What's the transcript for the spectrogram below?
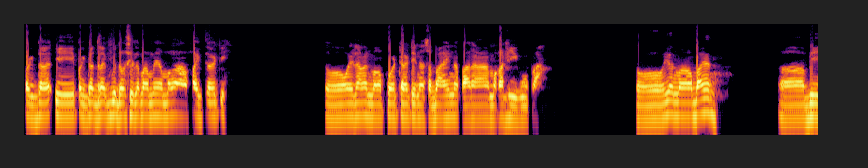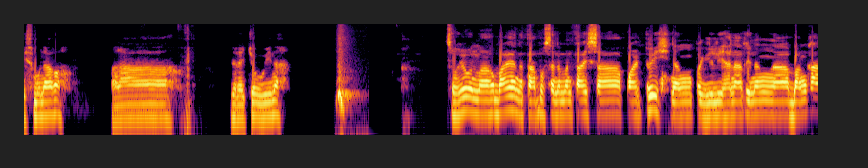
Pagda, ipagdadrive ko daw sila mamaya mga 5.30. So, kailangan mga 4.30 na sa bahay na para makaligo pa. So, yun mga kabayan. Ah, bihis muna ako. Para diretso uwi na. So yun mga kabayan, natapos na naman tayo sa part 3 ng paglilihan natin ng ah, bangka.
